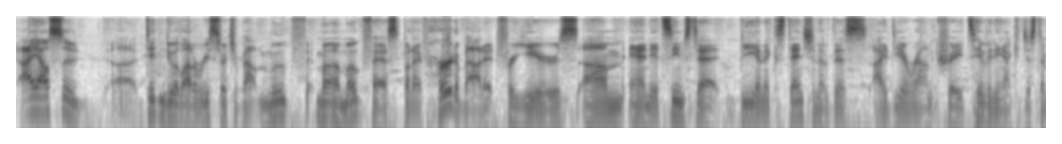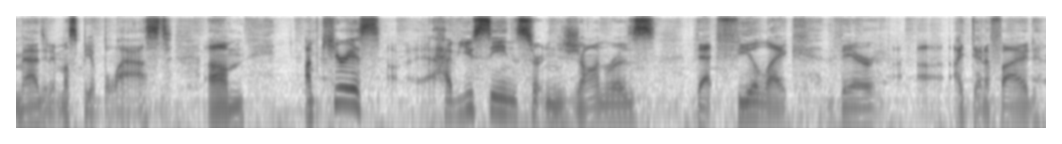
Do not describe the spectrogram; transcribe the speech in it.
I also uh, didn't do a lot of research about Moog, uh, Moogfest, but I've heard about it for years, um, and it seems to be an extension of this idea around creativity. I could just imagine it must be a blast. Um, I'm curious, uh, have you seen certain genres that feel like they're uh, identified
